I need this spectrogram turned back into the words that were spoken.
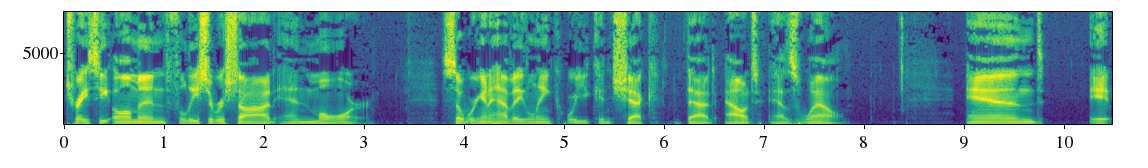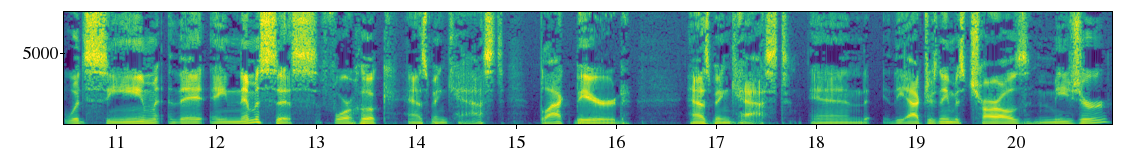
Tracey Ullman, Phylicia Rashad, and more. So we're going to have a link where you can check that out as well. And it would seem that a nemesis for Hook has been cast. Blackbeard has been cast. And the actor's name is Charles Mesure,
